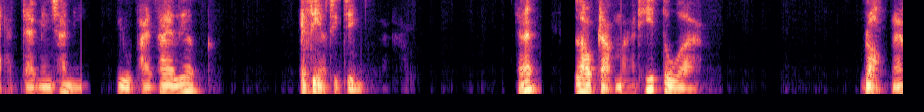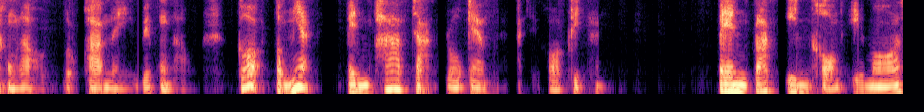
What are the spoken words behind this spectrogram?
8 dimension นี้อยู่ภายใต้เรื่อง SEL จริงๆนะครับฉะนั้นเรากลับมาที่ตัวบล็อกนะของเราบทความในเว็บของเรา ก็ตรงเนี้ยเป็นภาพจากโปรแกรมอะเดี๋ยวขอคลิกให้ เป็นปลั๊กอินของ Amos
